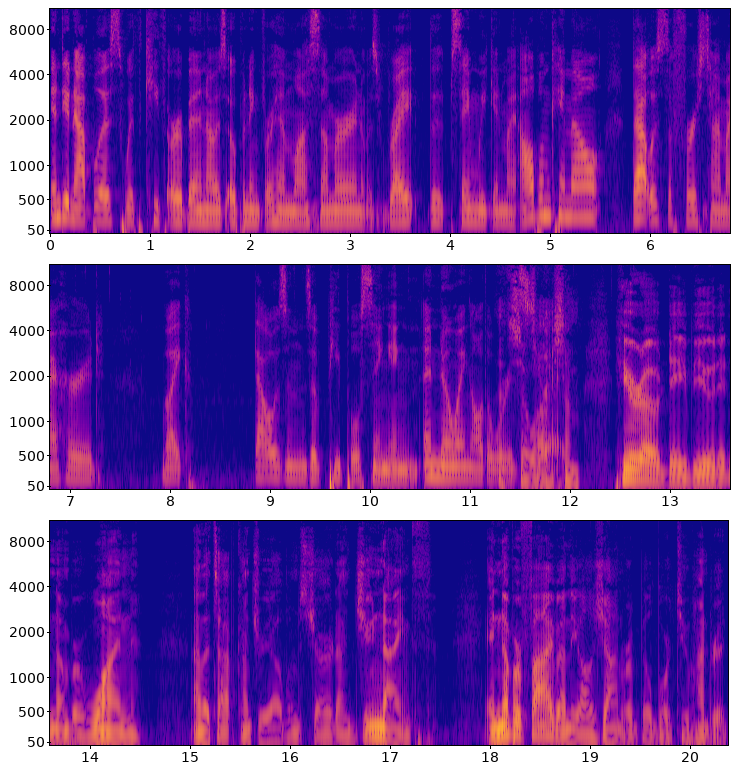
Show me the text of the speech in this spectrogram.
Indianapolis with Keith Urban. I was opening for him last summer, and it was right the same weekend my album came out. That was the first time I heard like thousands of people singing and knowing all the words That's so awesome. Hero debuted at number one on the top country albums chart on June 9th and number five on the all genre Billboard 200,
